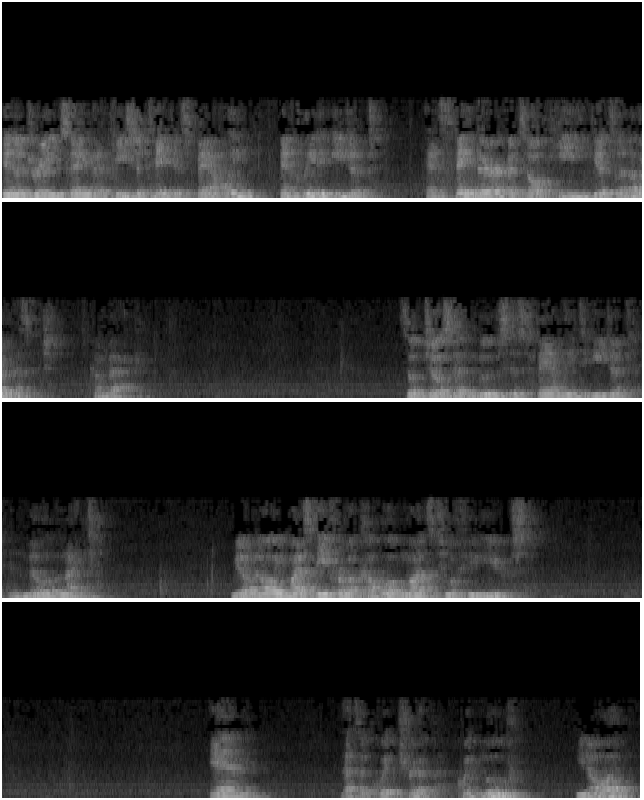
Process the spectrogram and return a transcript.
in a dream saying that he should take his family and flee to Egypt and stay there until he gets another message to come back. So Joseph moves his family to Egypt in the middle of the night. We don't know, he might have stayed from a couple of months to a few years. And that's a quick trip, quick move. You know what?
